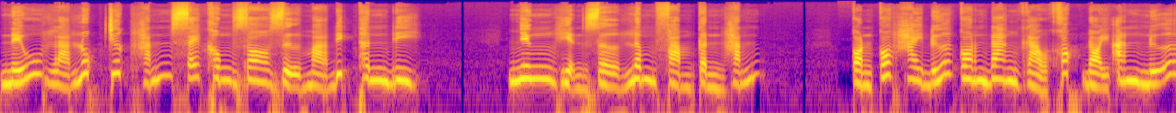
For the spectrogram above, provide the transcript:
Nếu là lúc trước hắn sẽ không do dự mà đích thân đi. Nhưng hiện giờ lâm phàm cần hắn. Còn có hai đứa con đang gào khóc đòi ăn nữa.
